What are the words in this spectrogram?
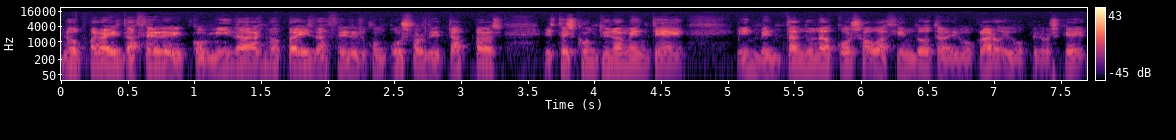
no paráis de hacer eh, comidas, no paráis de hacer concursos de tapas, estáis continuamente inventando una cosa o haciendo otra. Digo, claro, digo, pero es que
